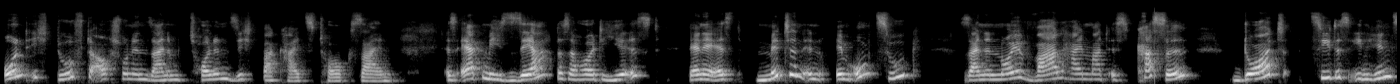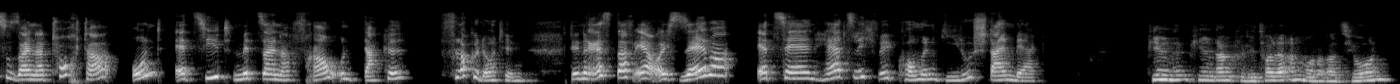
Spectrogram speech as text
und ich durfte auch schon in seinem tollen Sichtbarkeitstalk sein. Es ehrt mich sehr, dass er heute hier ist, denn er ist mitten in, im Umzug. Seine neue Wahlheimat ist Kassel. Dort zieht es ihn hin zu seiner Tochter und er zieht mit seiner Frau und Dackel Flocke dorthin. Den Rest darf er euch selber erzählen. Herzlich willkommen, Guido Steinberg. Vielen, vielen Dank für die tolle Anmoderation.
